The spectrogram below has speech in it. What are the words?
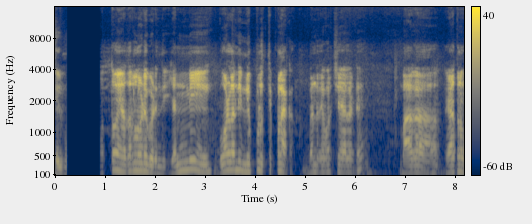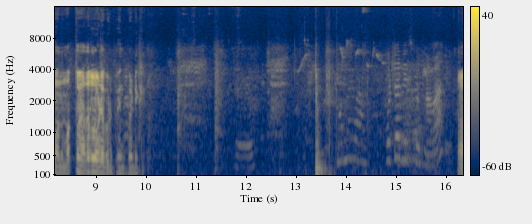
సెల్ఫ్ మొత్తం ఎదరలోడే పడింది. ఇవన్నీ గోళ్ళన్నీ నొప్పులు తిప్పలేక బండి రివర్స్ చేయాలంటే బాగా వేతనంగా ఉంది. మొత్తం ఎదరలోడే పడిపోయింది బండికి. ఆ.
